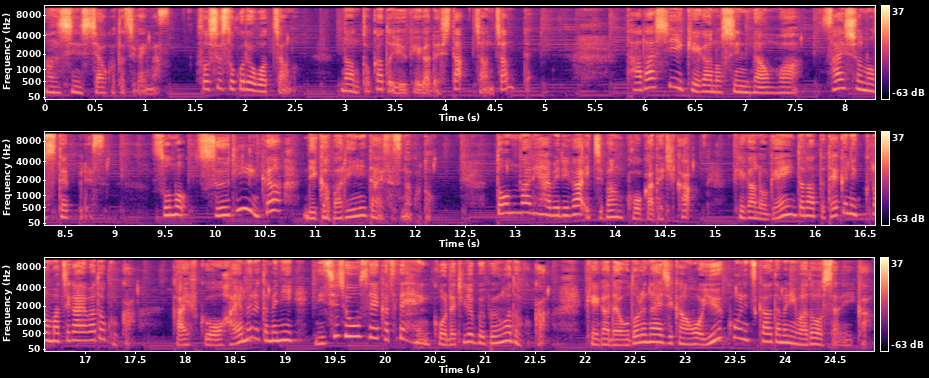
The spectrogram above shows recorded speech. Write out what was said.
安心しちゃう子たちがいます。そしてそこで終わっちゃうの。なんとかという怪我でした。ちゃんちゃんって。正しい怪我の診断は最初のステップです。その次がリカバリーに大切なこと。どんなリハビリが一番効果的か、怪我の原因となったテクニックの間違いはどこか、回復を早めるために日常生活で変更できる部分はどこか、怪我で踊れない時間を有効に使うためにはどうしたらいいか。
